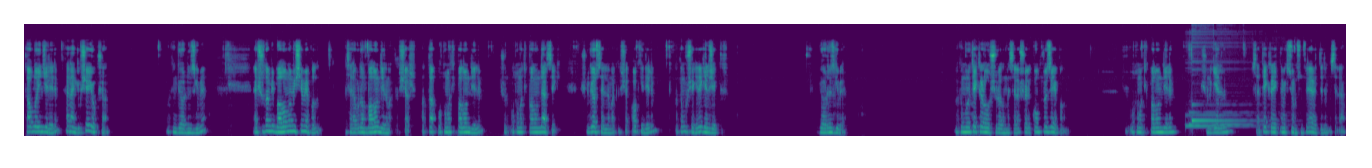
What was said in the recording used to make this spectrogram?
Tabloyu inceleyelim. Herhangi bir şey yok şu an. Bakın gördüğünüz gibi. E, şuradan bir balonlama işlemi yapalım. Mesela buradan balon diyelim arkadaşlar. Hatta otomatik balon diyelim. Şunu otomatik balon dersek şunu gösterelim arkadaşlar. OK diyelim. Bakın bu şekilde gelecektir. Gördüğünüz gibi. Bakın bunu tekrar oluşturalım mesela. Şöyle Ctrl Z yapalım. Otomatik balon diyelim. Şunu gelelim. Mesela tekrar eklemek istiyor musunuz? Evet dedim mesela.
